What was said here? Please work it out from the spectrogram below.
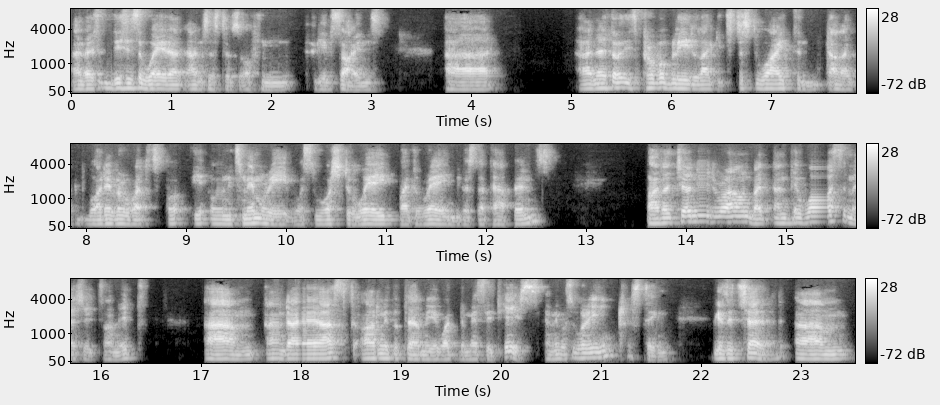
And this is the way that ancestors often give signs. Uh, and I thought it's probably like it's just white and uh, like whatever was on its memory was washed away by the rain because that happens. But I turned it around, but and there was a message on it. Um, and I asked Arni to tell me what the message is, and it was very interesting because it said um,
